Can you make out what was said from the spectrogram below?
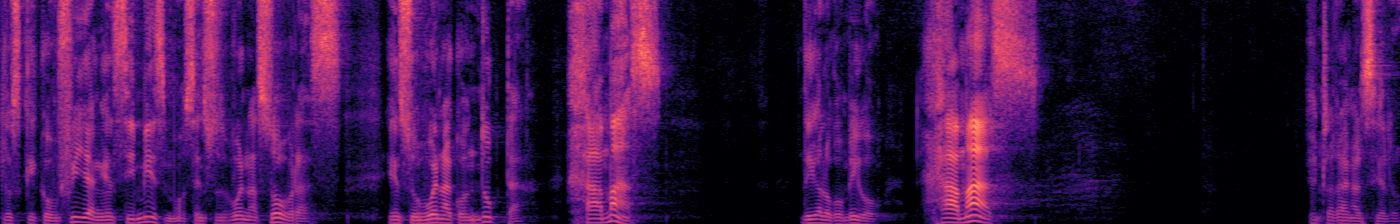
Los que confían en sí mismos, en sus buenas obras, en su buena conducta, jamás, dígalo conmigo, jamás entrarán al cielo.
